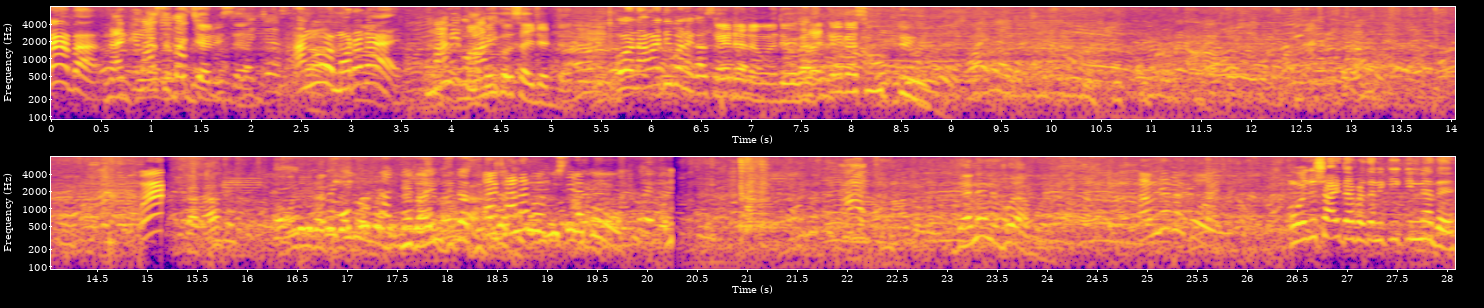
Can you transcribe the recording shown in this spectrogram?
বাবা। নারকেল গাছে বাজ্যা রইছে। আঙ্গু মোটাটায় মামি গো সাইডের টা ও নামাই দিব না কাছে কেডা নামা দিও নারকেল গাছে উঠতে। হইবে। কি ভাই দিতাছি জানে না বয়া ওই যে শাড়ি দেখা জানি কি কিনা দেয়?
